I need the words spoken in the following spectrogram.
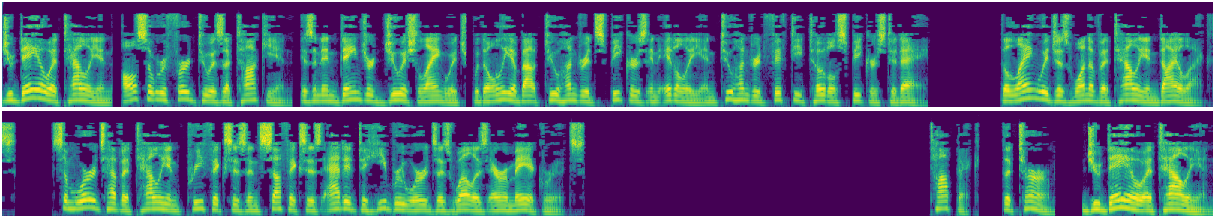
Judeo-Italian, also referred to as Italkian, is an endangered Jewish language, with only about 200 speakers in Italy and 250 total speakers today. The language is one of Italian dialects. Some words have Italian prefixes and suffixes added to Hebrew words as well as Aramaic roots. The term, Judeo-Italian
